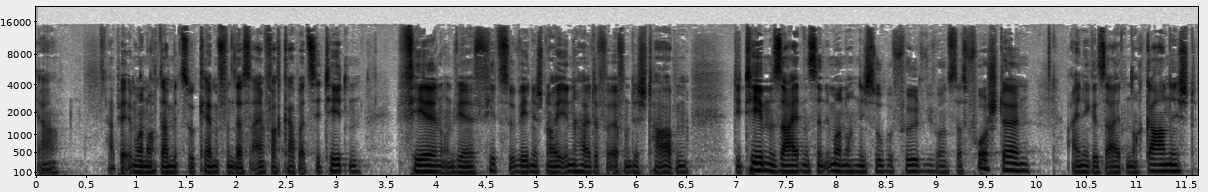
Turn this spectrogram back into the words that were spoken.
Ja, habe ja immer noch damit zu kämpfen, dass einfach Kapazitäten fehlen und wir viel zu wenig neue Inhalte veröffentlicht haben. Die Themenseiten sind immer noch nicht so befüllt, wie wir uns das vorstellen. Einige Seiten noch gar nicht.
